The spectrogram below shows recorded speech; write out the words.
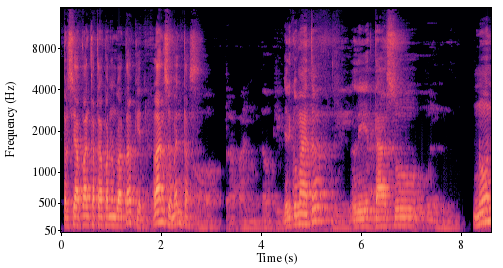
persiapan keterapan dua taukid langsung mentos oh jadi kumaha tuh litasu. Nun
